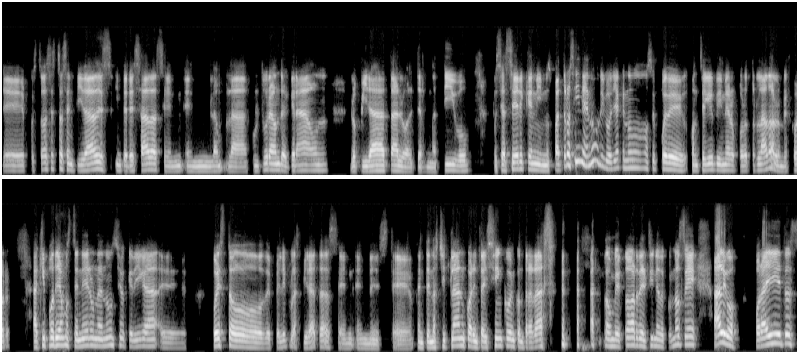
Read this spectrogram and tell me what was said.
eh, pues todas estas entidades interesadas en, en la, cultura underground, lo pirata, lo alternativo, pues se acerquen y nos patrocinen, ¿no? Digo, ya que no, no, se puede conseguir dinero por otro lado, a lo mejor aquí podríamos tener un anuncio que diga, eh, puesto de películas piratas en, en, este, en Tenochtitlán 45 encontrarás lo mejor del cine, no sé, algo por ahí, entonces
